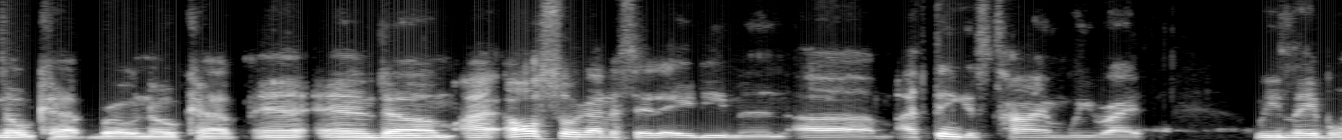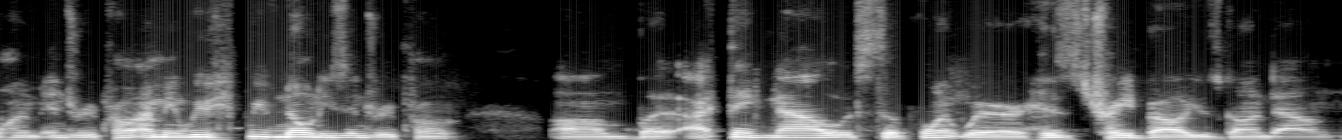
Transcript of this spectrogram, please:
No cap, bro. No cap. And and um, I also got to say to AD, man. Um, I think it's time we write, we label him injury prone. I mean, we've we've known he's injury prone, um, but I think now it's to the point where his trade value has gone down.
